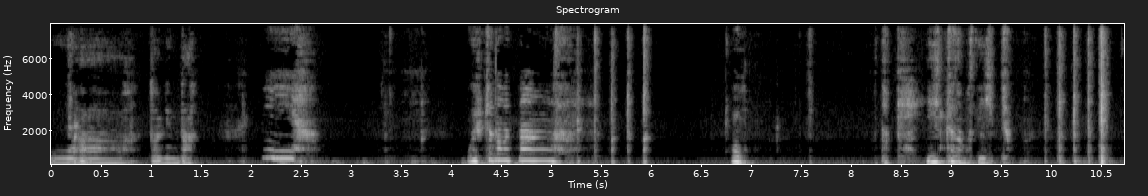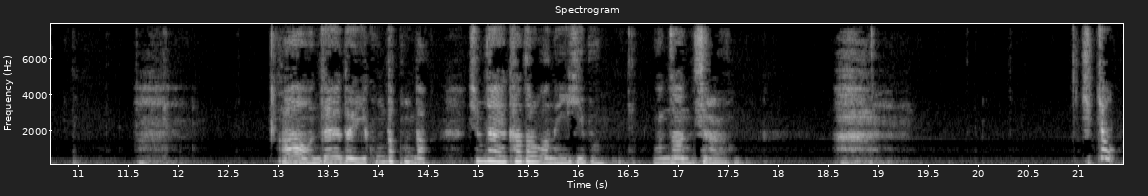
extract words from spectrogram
우와, 떨린다. 이야. 50초 남았다. 오. 어떡해. 20초 남았어, 20초. 아, 언제 해도 이 콩닥콩닥 심장에 타 들어가는 이 기분. 완전 싫어요. 10초!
